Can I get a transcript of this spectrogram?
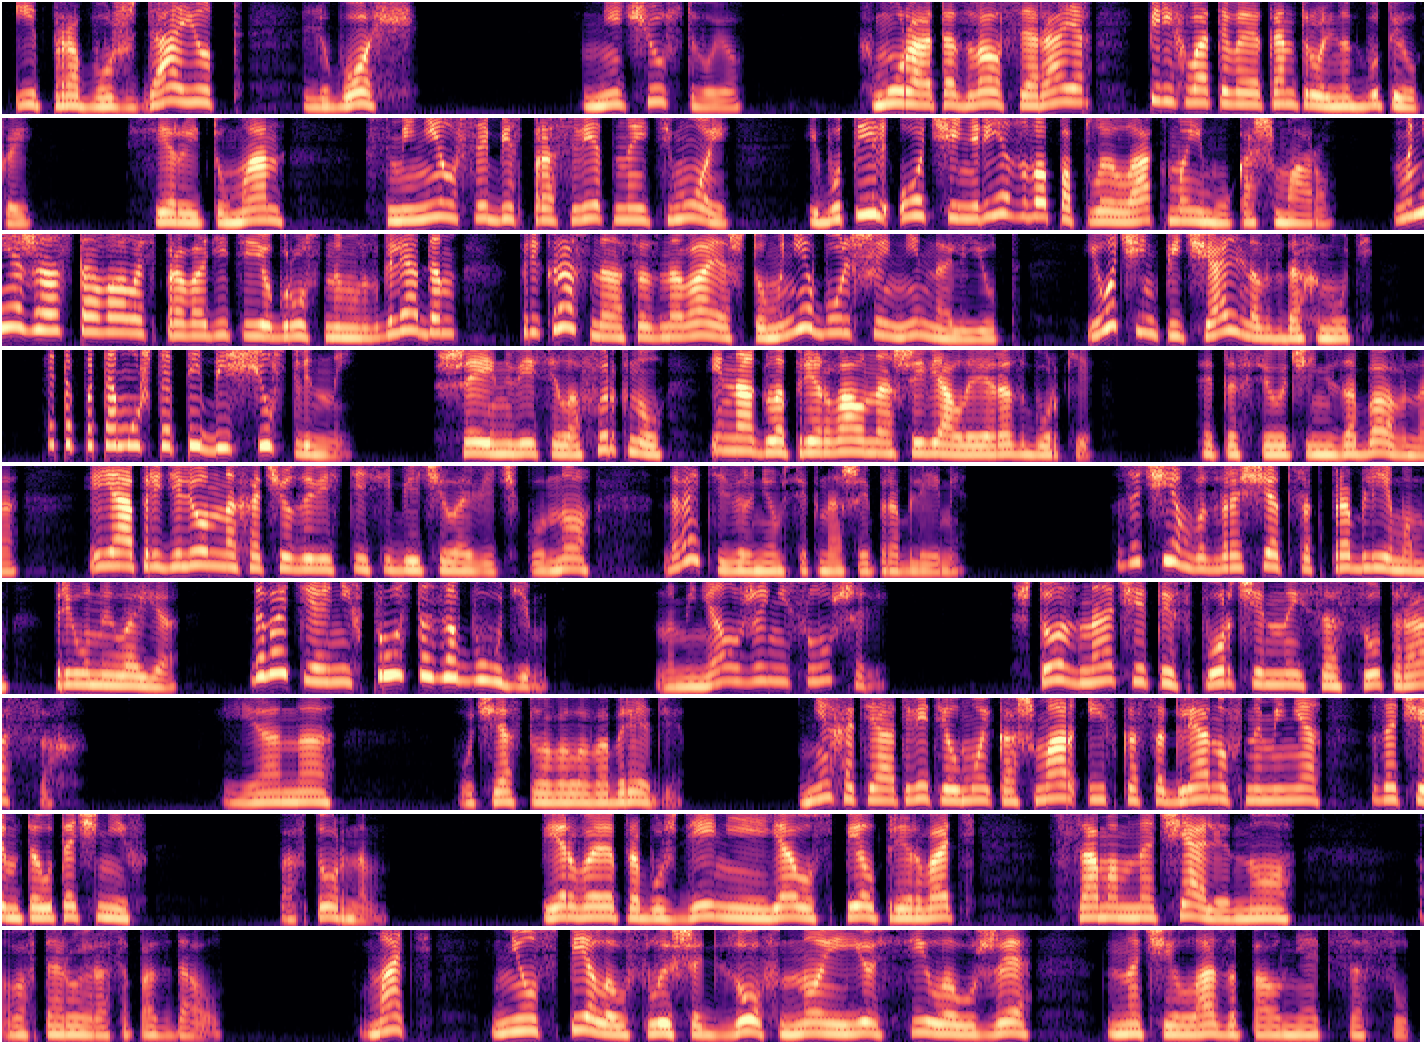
и пробуждают любовь. «Не чувствую», — хмуро отозвался Райер, перехватывая контроль над бутылкой. Серый туман сменился беспросветной тьмой, и бутыль очень резво поплыла к моему кошмару. Мне же оставалось проводить ее грустным взглядом, прекрасно осознавая, что мне больше не нальют, и очень печально вздохнуть. «Это потому, что ты бесчувственный». Шейн весело фыркнул и нагло прервал наши вялые разборки. «Это все очень забавно, и я определенно хочу завести себе человечку, но давайте вернемся к нашей проблеме». «Зачем возвращаться к проблемам?» — приуныла я. «Давайте о них просто забудем». Но меня уже не слушали. Что значит испорченный сосуд расах? Яна участвовала в обряде. Нехотя ответил мой кошмар, искоса глянув на меня, зачем-то уточнив. Повторном. Первое пробуждение я успел прервать в самом начале, но во второй раз опоздал. Мать не успела услышать зов, но ее сила уже начала заполнять сосуд.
